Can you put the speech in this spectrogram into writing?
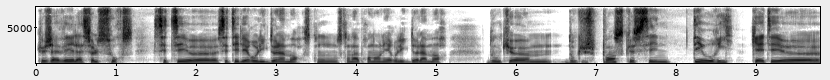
que j'avais, la seule source, c'était les reliques de la mort, ce qu'on apprend dans les reliques de la mort. Donc je pense que c'est une théorie qui a été euh,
